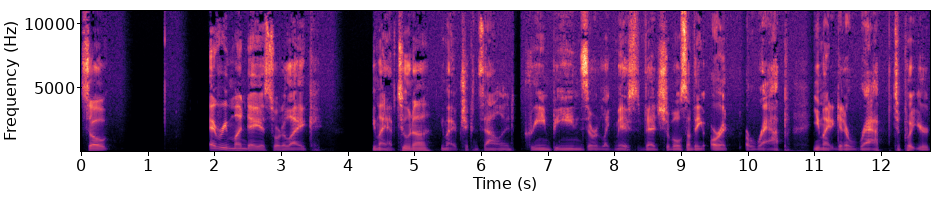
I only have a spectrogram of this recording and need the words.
so every Monday is sort of like you might have tuna, you might have chicken salad, green beans, or like mixed vegetables, something, or a, a wrap. You might get a wrap to put your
